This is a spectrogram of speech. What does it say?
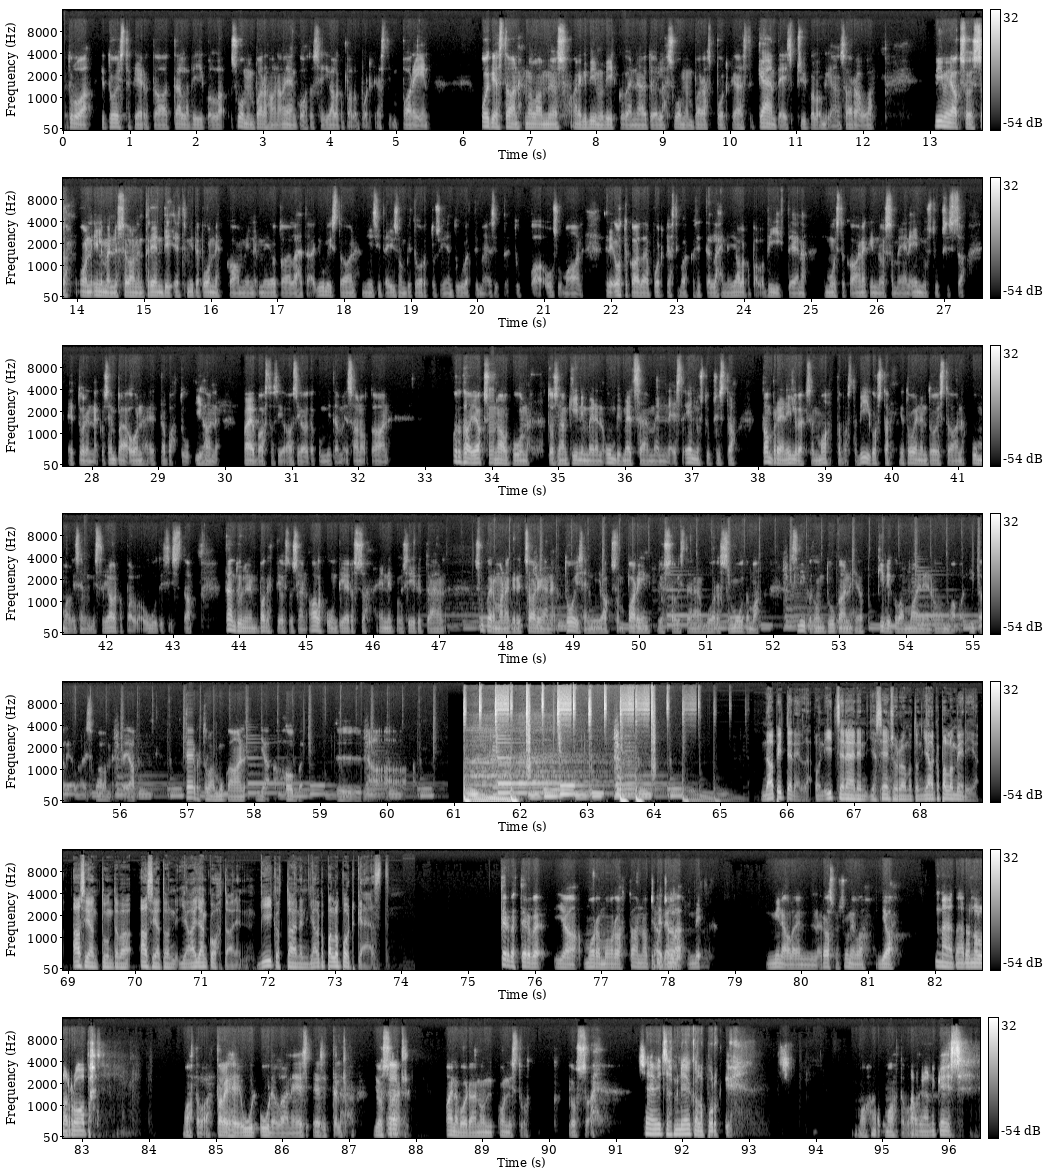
Tervetuloa jo toista kertaa tällä viikolla Suomen parhaan ajankohtaisen jalkapallopodcastin pariin. Oikeastaan me ollaan myös ainakin viime viikkojen näytöillä Suomen paras podcast käänteispsykologian saralla. Viime jaksoissa on ilmennyt sellainen trendi, että mitä ponnekkaammin me jotain lähdetään julistaan, niin sitä isompi torttu siihen tuulettimeen sitten tuppaa osumaan. Eli ottakaa tämä podcasti vaikka sitten lähinnä jalkapalloviihteenä, ja muistakaa ainakin noissa meidän ennustuksissa, että todennäköisempää on, että tapahtuu ihan päinvastaisia asioita kuin mitä me sanotaan. Otetaan jakson alkuun tosiaan kiinni meidän umpimetsään menneistä ennustuksista, Tampereen Ilveksen mahtavasta viikosta ja toinen toistaan kummallisemmista jalkapallouutisista. Tämän tyylinen paketti olisi tosiaan alkuun tiedossa ennen kuin siirrytään Supermanagerit-sarjan toisen jakson pariin, jossa olisi tänään vuorossa muutama sliipatun tukan ja kivikovan maineen omaava italialaisvalmentaja. Tervetuloa mukaan ja hobla! Napit edellä on itsenäinen ja sensuroimaton jalkapallomedia, asiantunteva, asiaton ja ajankohtainen, viikoittainen jalkapallopodcast. Terve, terve ja moro moro. Tämä on Napit edellä. Minä olen Rasmus Junila ja... Mä taidan olla Roope. Mahtavaa. Tämä oli hei uudenlainen esittely. Jossain Et. aina voidaan onnistua jossain. Se itse asiassa meni ekalla purkkiin. Mahtavaa. Harvinainen keissi.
